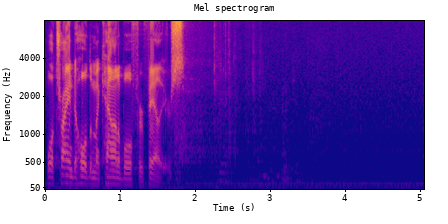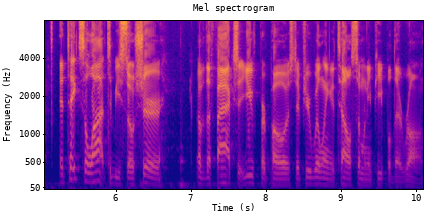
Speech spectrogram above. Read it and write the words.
while trying to hold them accountable for failures. It takes a lot to be so sure of the facts that you've proposed if you're willing to tell so many people they're wrong.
